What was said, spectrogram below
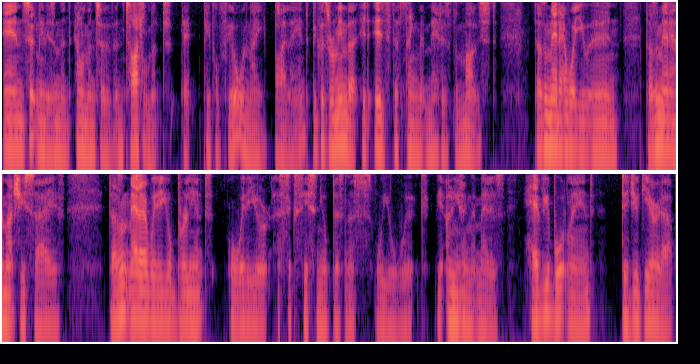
And certainly there's an element of entitlement that people feel when they buy land, because remember, it is the thing that matters the most. Doesn't matter what you earn, doesn't matter how much you save, doesn't matter whether you're brilliant or whether you're a success in your business or your work. The only thing that matters have you bought land? Did you gear it up?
